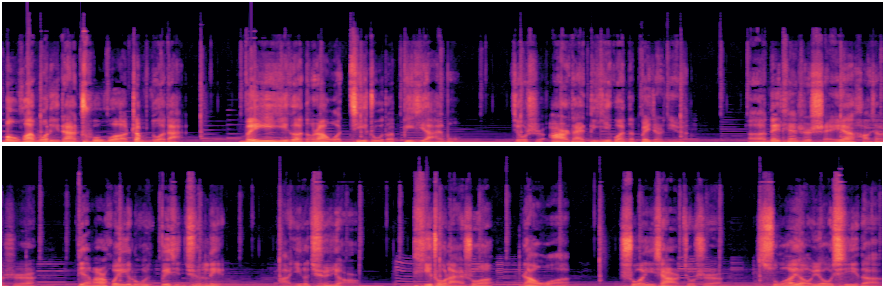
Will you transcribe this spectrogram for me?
《梦幻模拟战》出过这么多代，唯一一个能让我记住的 BGM，就是二代第一关的背景音乐。呃，那天是谁呀？好像是《电玩回忆录》微信群里啊，一个群友提出来说，让我说一下，就是所有游戏的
